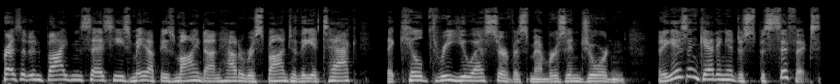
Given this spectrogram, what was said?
President Biden says he's made up his mind on how to respond to the attack that killed three U.S. service members in Jordan, but he isn't getting into specifics.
